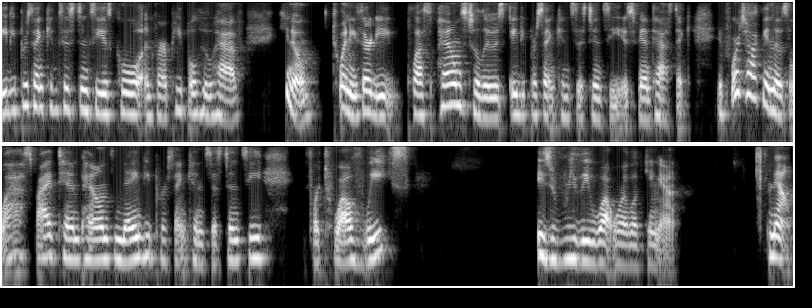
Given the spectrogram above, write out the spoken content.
80% consistency is cool. And for people who have, you know, 20, 30 plus pounds to lose, 80% consistency is fantastic. If we're talking those last five, 10 pounds, 90% consistency for 12 weeks is really what we're looking at. Now,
